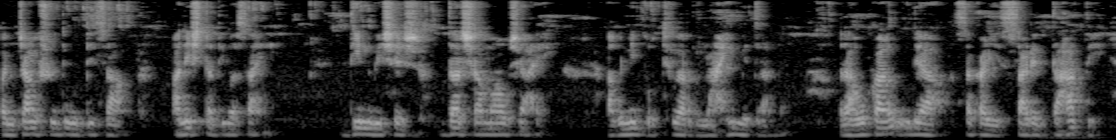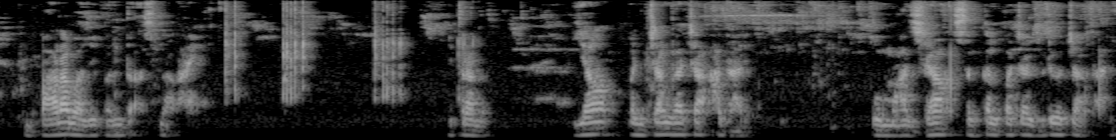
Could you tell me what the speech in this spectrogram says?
पंचांग बुद्धीचा अनिष्ट दिवस आहे. तीन विशेष दर्शामावश्य आहे. अग्नी पृथ्वीवर नाही मित्रांनो. राहुकाळ उद्या सकाळी साडे दहा ते बारा वाजेपर्यंत असणार आहे. मित्रांनो या पंचांगाच्या आधारे व माझ्या संकल्पाच्या व्हिडिओच्या आधारे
